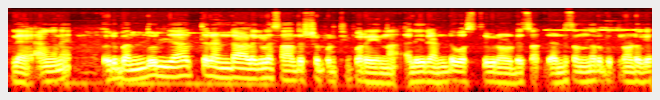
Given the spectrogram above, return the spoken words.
അല്ലേ? അങ്ങനെ ഒരു ബന്ധമില്ലാത്ത രണ്ടാളുകളെ സാദൃശ്യപ്പെടുത്തി പറയുന്ന അല്ലെങ്കിൽ രണ്ട് വസ്തുവിനോട് രണ്ട് സന്ദർഭത്തിനോടൊക്കെ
